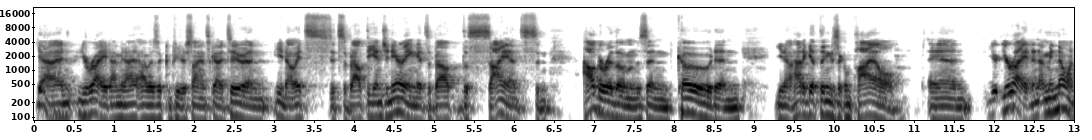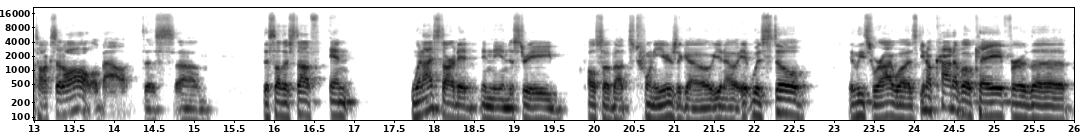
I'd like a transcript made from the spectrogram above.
Yeah, and you're right. I mean, I, I, was a computer science guy too, and you know, it's it's about the engineering, it's about the science and algorithms and code, and you know how to get things to compile. And you're, you're right. And I mean, no one talks at all about this um, this other stuff. And when I started in the industry, also about 20 years ago, you know, it was still at least where I was, you know, kind of okay for the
